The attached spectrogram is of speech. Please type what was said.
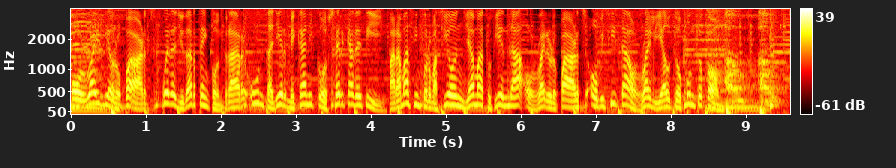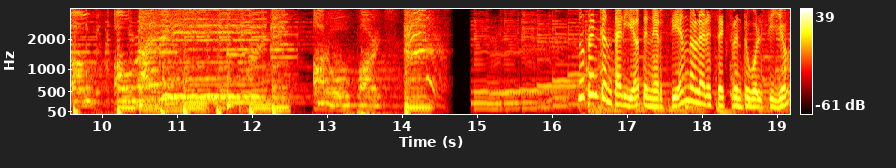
O'Reilly Auto Parts puede ayudarte a encontrar un taller mecánico cerca de ti. Para más información, llama a tu tienda O'Reilly Auto Parts o visita oreillyauto.com. Oh, oh, oh, ¿No te encantaría tener 100 dólares extra en tu bolsillo?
